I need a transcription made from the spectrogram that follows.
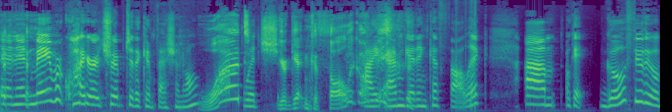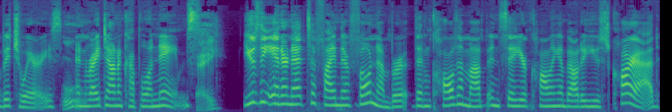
And it may require a trip to the confessional. What? Which You're getting Catholic on I me? am getting Catholic. Um, okay. Go through the obituaries and write down a couple of names. Okay. Use the internet to find their phone number, then call them up and say you're calling about a used car ad.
